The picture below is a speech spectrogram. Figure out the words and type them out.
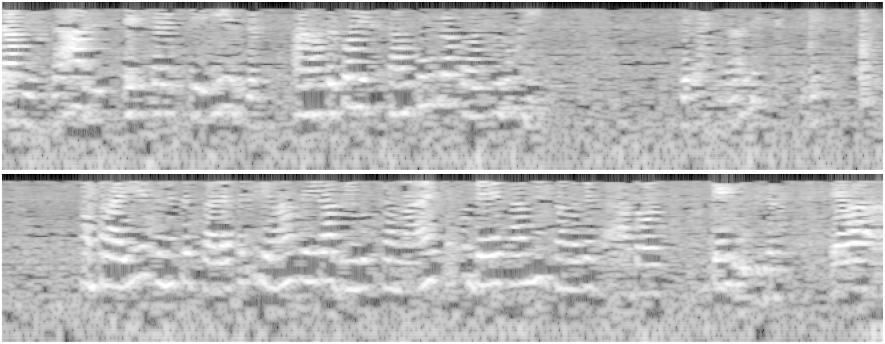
da verdade é que caracteriza a nossa conexão com o propósito do reino. Grande? Então, para isso é necessário essa criança ir abrindo os canais para poder estar aumentando a dose. Sem dúvida. Ela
